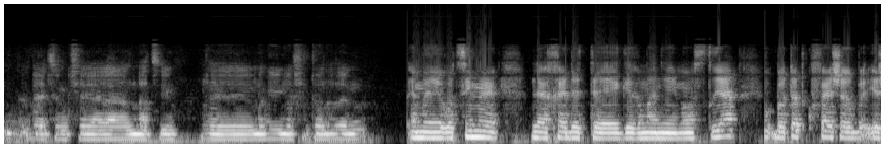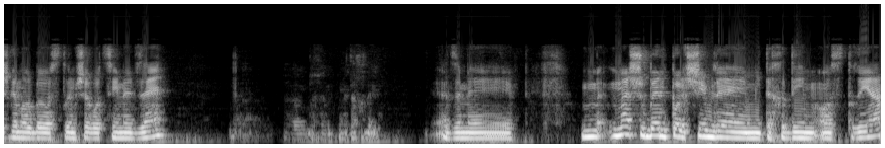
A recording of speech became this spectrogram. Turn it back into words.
בעצם כשהנאצים אה, מגיעים לשלטון אז הם הם אה, רוצים אה, לאחד את גרמניה עם אוסטריה. באותה תקופה יש, הרבה, יש גם הרבה אוסטרים שרוצים את זה. מתאחדים. אז הם משהו בין פולשים למתאחדים אוסטריה.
